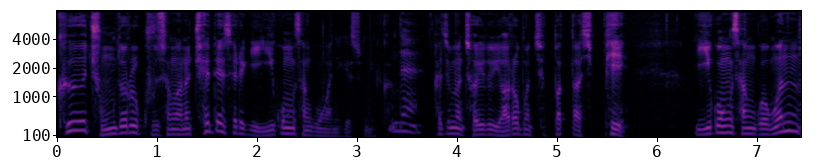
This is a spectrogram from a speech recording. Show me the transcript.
그 중도를 구성하는 최대 세력이 2030 아니겠습니까? 네. 하지만 저희도 여러 번 짚었다시피 2030은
